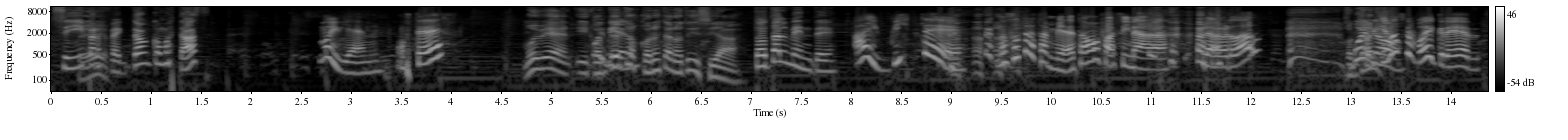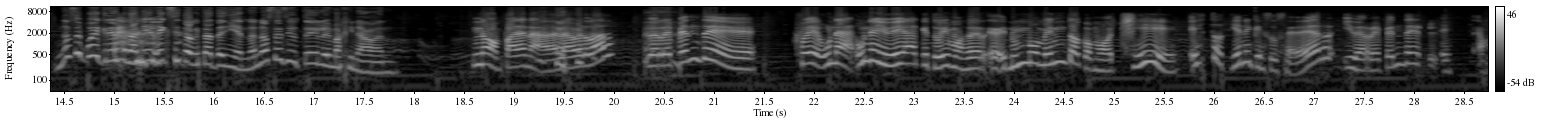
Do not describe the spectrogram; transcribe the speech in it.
Sí, Sí. perfecto. ¿Cómo estás? Muy bien. ¿Ustedes? Muy bien, y contentos bien. con esta noticia. Totalmente. Ay, ¿viste? Nosotras también estamos fascinadas. La verdad, Bueno. que no se puede creer. No se puede creer para mí el éxito que está teniendo. No sé si ustedes lo imaginaban. No, para nada. La verdad, de repente fue una, una idea que tuvimos de- en un momento como, che, esto tiene que suceder y de repente, eh, o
